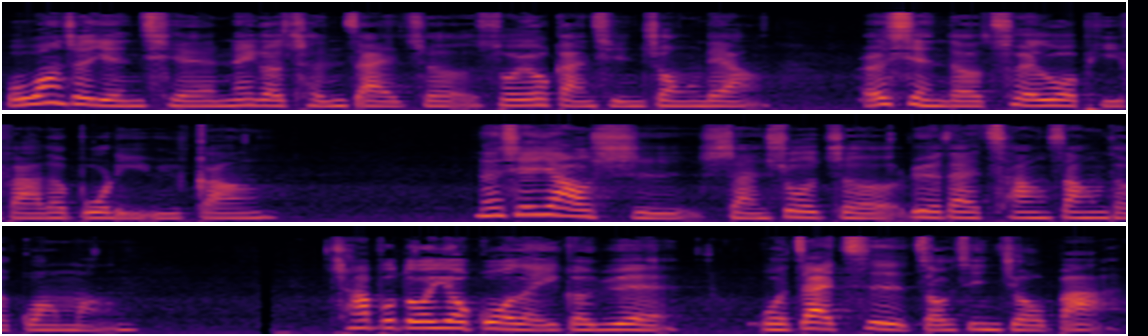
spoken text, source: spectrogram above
我望着眼前那个承载着所有感情重量而显得脆弱疲乏的玻璃鱼缸，那些钥匙闪烁着略带沧桑的光芒。差不多又过了一个月，我再次走进酒吧。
